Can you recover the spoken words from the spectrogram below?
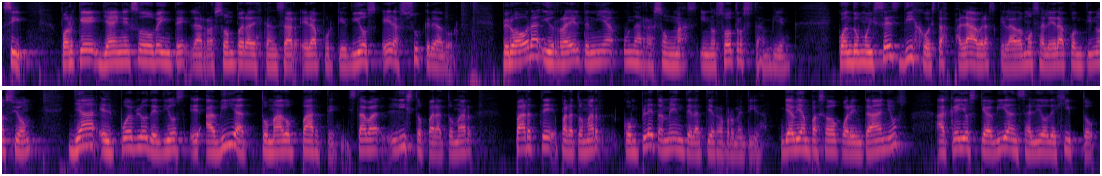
Sí, porque ya en Éxodo 20 la razón para descansar era porque Dios era su creador pero ahora Israel tenía una razón más y nosotros también. Cuando Moisés dijo estas palabras, que las vamos a leer a continuación, ya el pueblo de Dios eh, había tomado parte, estaba listo para tomar parte, para tomar completamente la tierra prometida. Ya habían pasado 40 años, aquellos que habían salido de Egipto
